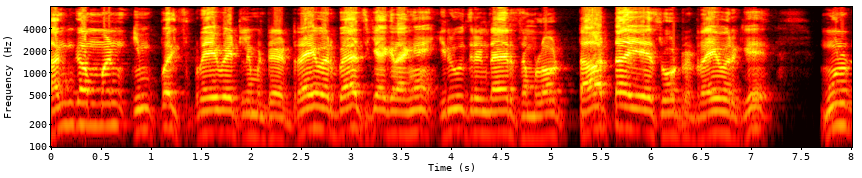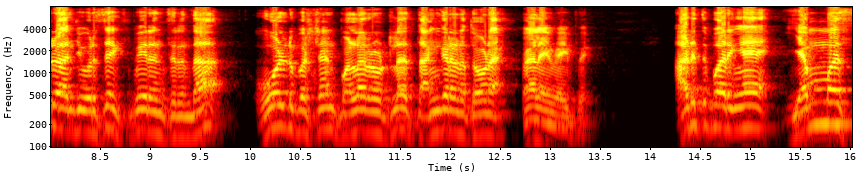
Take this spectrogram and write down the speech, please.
Thangamman impex private limited. Driver batch கேட்குறாங்க இருபத்தி ரெண்டாயிரம் சம்பளம். டாடா ஏஸ் ஓட்டுற டிரைவருக்கு மூணு டு அஞ்சு வருஷம் எக்ஸ்பீரியன்ஸ் இருந்தா ஓல்டு பஸ் ஸ்டாண்ட் பள்ள ரோட்ல தங்குற இடத்தோட வேலை வாய்ப்பு அடுத்து பாருங்க MS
